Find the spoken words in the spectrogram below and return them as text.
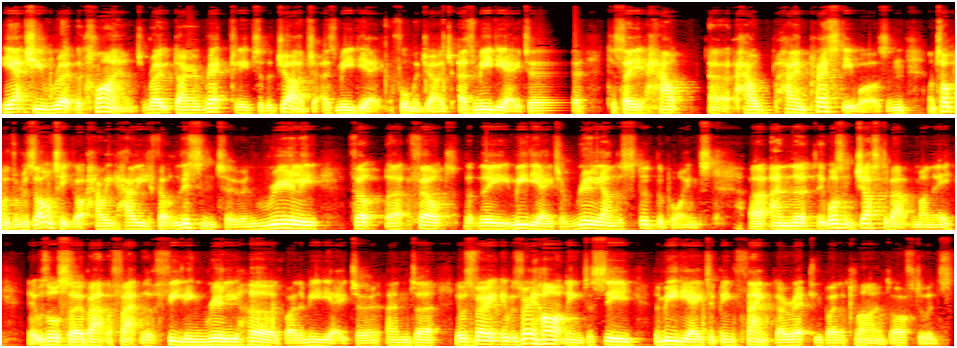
he actually wrote, the client wrote directly to the judge as mediator, former judge, as mediator to say how uh, how how impressed he was, and on top of the result he got, how he how he felt listened to and really felt uh, felt that the mediator really understood the points uh, and that it wasn't just about the money it was also about the fact that feeling really heard by the mediator and uh, it was very it was very heartening to see the mediator being thanked directly by the client afterwards.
